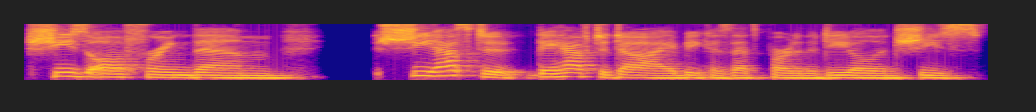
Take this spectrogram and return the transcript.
she's offering them, she has to, they have to die because that's part of the deal. And she's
